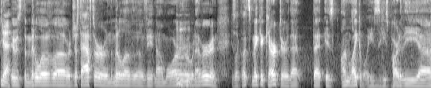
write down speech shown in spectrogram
Yeah. it was the middle of uh, or just after or in the middle of the Vietnam War or whatever, and he's like, let's make a character that that is unlikable. He's he's part of the uh,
